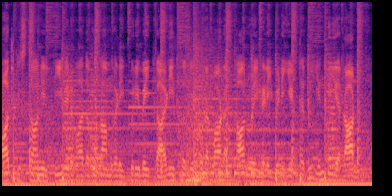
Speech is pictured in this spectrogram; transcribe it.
பாகிஸ்தானில் தீவிரவாத முகாம்களை குறிவைத்து அழித்தது தொடர்பான காணொலிகளை வெளியிட்டது இந்திய ராணுவம்.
